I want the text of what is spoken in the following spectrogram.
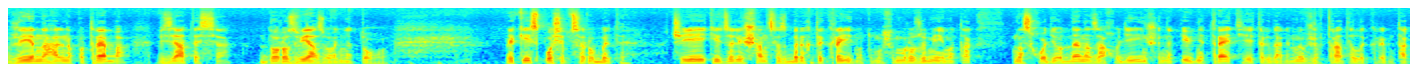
вже є нагальна потреба взятися до розв'язування того. В який спосіб це робити? Чи є якісь взагалі шанси зберегти країну? Тому що ми розуміємо, так, на сході одне, на заході інше, на півдні третє і так далі. Ми вже втратили Крим, так,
